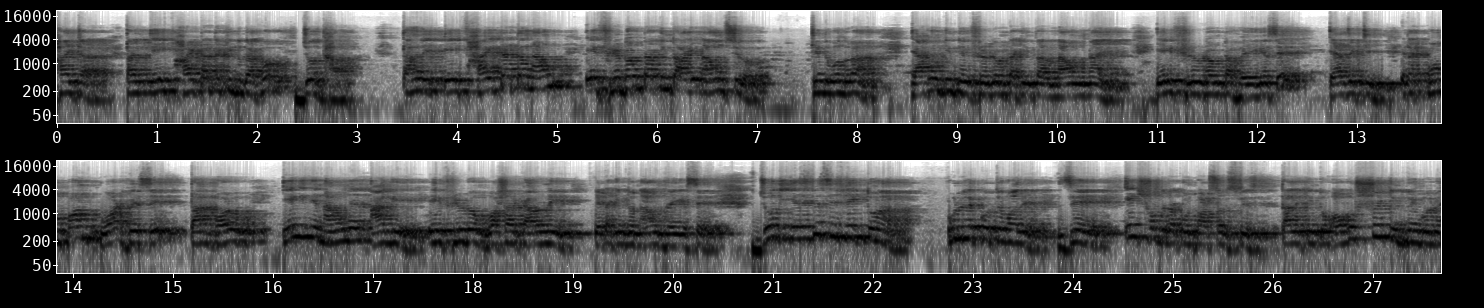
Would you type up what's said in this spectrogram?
ফাইটার তাহলে এই ফাইটারটা কিন্তু দেখো যোদ্ধা। তাহলে এই ফাইটারটা নাউন এই ফ্রিডমটা কিন্তু আগে নাউন ছিল। কিন্তু বন্ধুরা, এখন কিন্তু এই ফ্রিডমটা কিন্তু আর নাউন নাই। এই ফ্রিডমটা হয়ে গেছে এটা কম্পাউন্ড ওয়ার্ড হয়েছে, তারপরও এই যে নাউনের আগে, এই ফ্রিডম বসার কারণে এটা কিন্তু নাউন হয়ে গেছে। যদি স্পেসিফিক তোমার উল্লেখ করতে বলে যে, এই শব্দটা কোন পার্সন স্পেস তাহলে কিন্তু অবশ্যই কিন্তু বলবে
